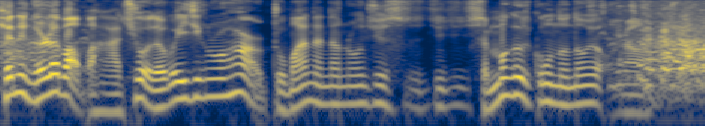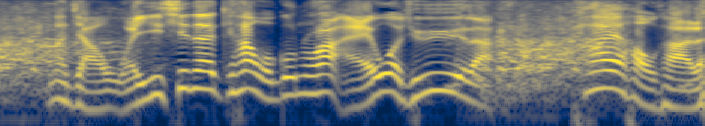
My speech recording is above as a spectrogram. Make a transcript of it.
想点歌的宝宝哈，去我的微信公众号“主播阿南”当中去，就就什么个功能都有，知道吗？那家伙，我一现在看我公众号，哎我去了，太好看了。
